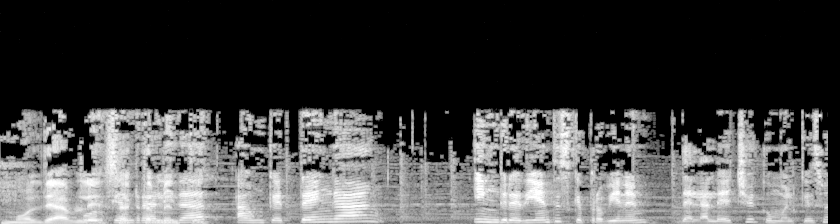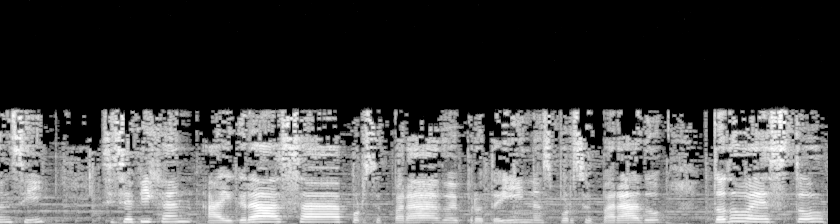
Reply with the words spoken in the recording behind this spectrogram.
Moldeable, Porque en realidad, aunque tengan ingredientes que provienen de la leche, como el queso en sí, si se fijan, hay grasa por separado, hay proteínas por separado. Todo esto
